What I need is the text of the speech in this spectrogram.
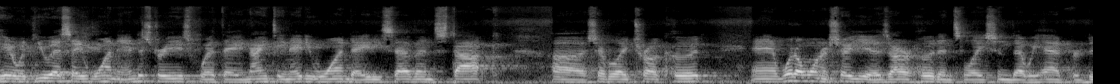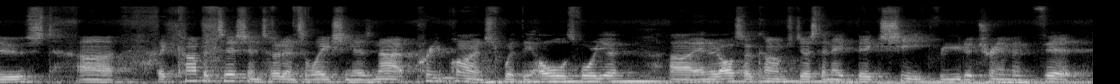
here with USA One Industries with a 1981 to 87 stock uh, Chevrolet truck hood. And what I want to show you is our hood insulation that we had produced. Uh, the competition's hood insulation is not pre-punched with the holes for you. Uh, and it also comes just in a big sheet for you to trim and fit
